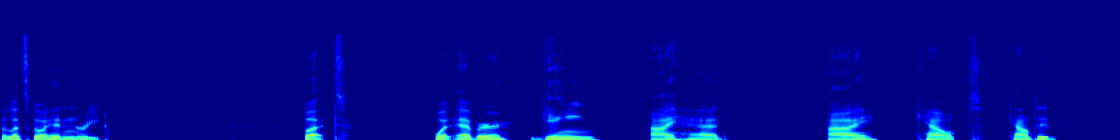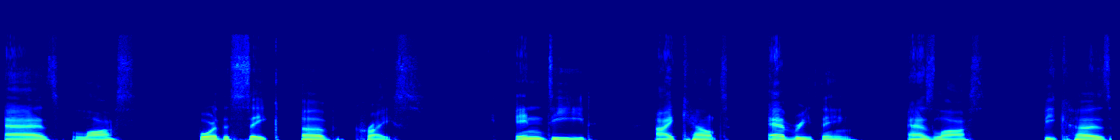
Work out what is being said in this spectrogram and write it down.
But let's go ahead and read. But whatever gain I had, I count counted as loss for the sake of Christ. Indeed, I count everything as loss because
